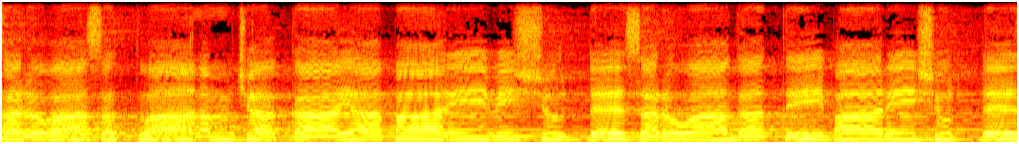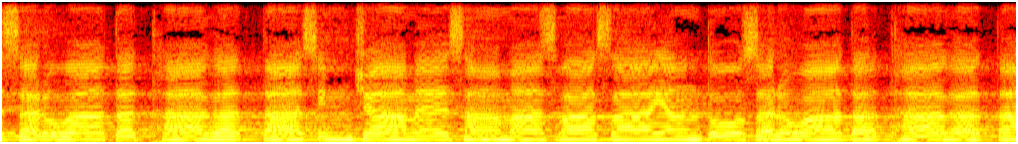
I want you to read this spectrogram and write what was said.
सर्वा सत्त्वानं चकाय पारि विशुद्धे सर्वा गति पारिशुद्धे सर्वा तथा गता सिञ्चामे समा श्वासायन्तो सर्वा तथा गता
